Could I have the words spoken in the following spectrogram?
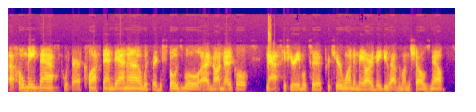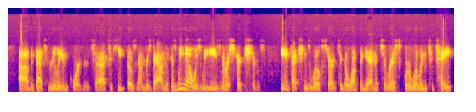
a homemade mask, with a cloth bandana, with a disposable uh, non-medical mask if you're able to procure one, and they are. They do have them on the shelves now. Uh, but that's really important uh, to keep those numbers down because we know as we ease the restrictions, the infections will start to go up again. It's a risk we're willing to take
